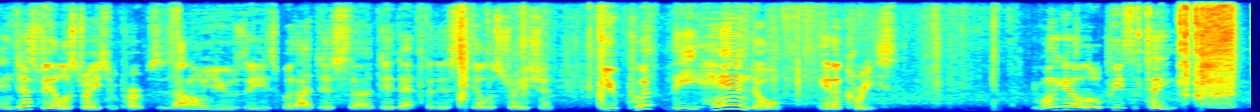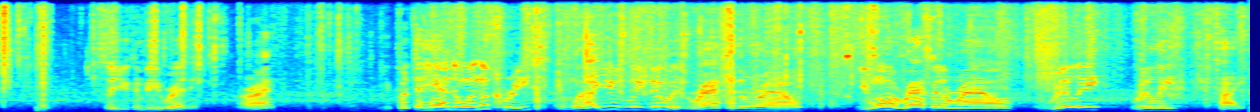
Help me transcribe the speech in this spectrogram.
and just for illustration purposes, I don't use these, but I just uh, did that for this illustration. You put the handle in a crease. You want to get a little piece of tape so you can be ready, all right? You put the handle in the crease, and what I usually do is wrap it around. You want to wrap it around really, really tight.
